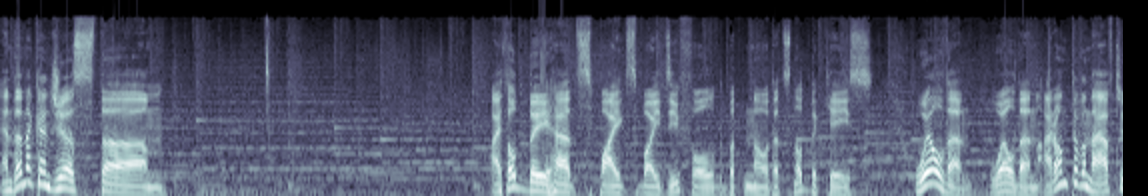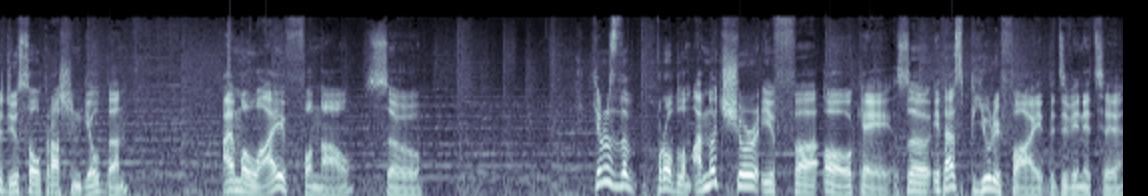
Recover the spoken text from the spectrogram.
And then I can just... Um, I thought they had spikes by default, but no, that's not the case. Well then, well then, I don't even have to do Soul Crushing Guild then. I'm alive for now, so... Here's the problem, I'm not sure if... Uh, oh, okay, so it has Purified, the divinity.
